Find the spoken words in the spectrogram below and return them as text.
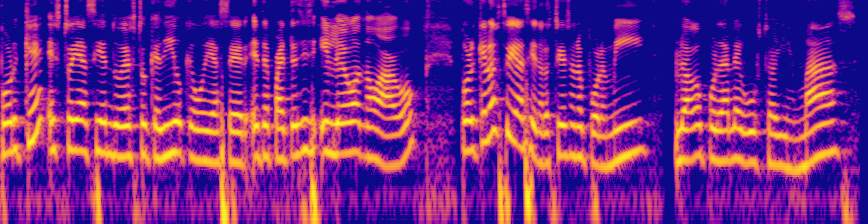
¿por qué estoy haciendo esto que digo que voy a hacer, entre paréntesis, y luego no hago? ¿Por qué lo estoy haciendo? Lo estoy haciendo por mí, lo hago por darle gusto a alguien más,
